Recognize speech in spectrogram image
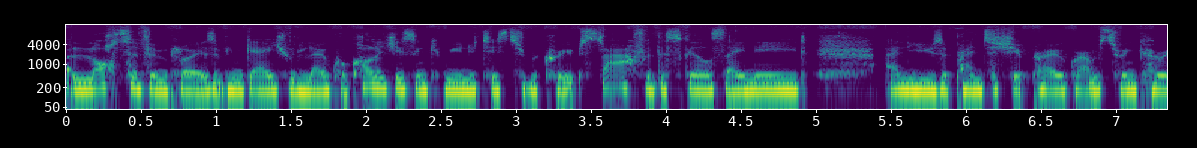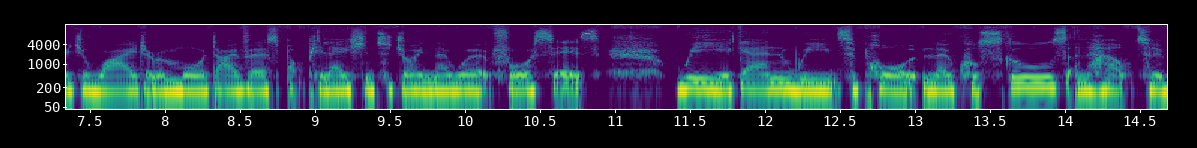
A lot of employers have engaged with local colleges and communities to recruit staff with the skills they need and use apprenticeship programs to encourage a wider and more diverse population to join their workforces. We, again, we support local schools and help to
